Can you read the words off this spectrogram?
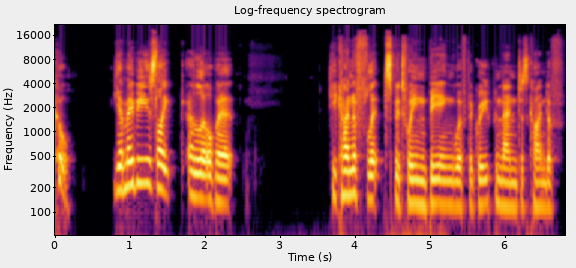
cool. Yeah, maybe he's like a little bit. He kind of flits between being with the group and then just kind of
